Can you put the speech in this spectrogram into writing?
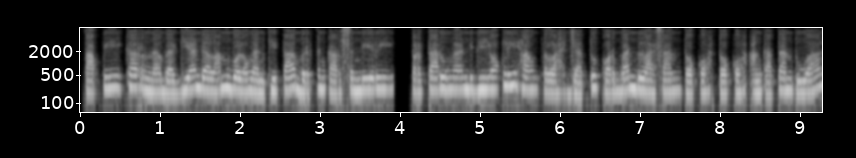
Tapi karena bagian dalam golongan kita bertengkar sendiri, pertarungan di Giok Li Hang telah jatuh korban belasan tokoh-tokoh angkatan tua,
